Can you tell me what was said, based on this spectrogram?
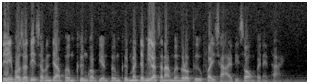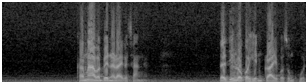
ทีนี้พอสติสัมปชัญญะเพิ่มขึ้นความเพียรเพิ่มขึ้น มันจะมีลักษณะเหมือนกับเราถือไฟฉายที่ส่องไปในทายข้างหน้ามันเป็นอะไรก็ช่างแต่จริงเราก็เห็นไกลพอสมควร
